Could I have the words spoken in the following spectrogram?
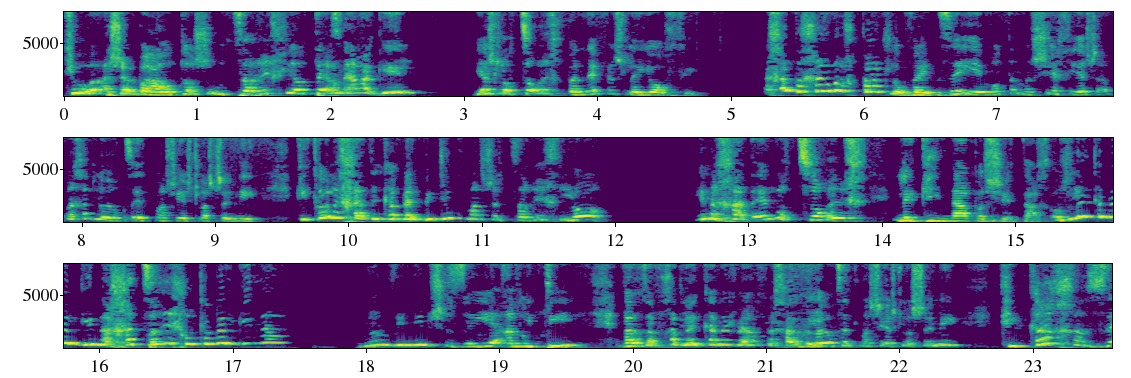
כי הוא, השם ברא אותו שהוא צריך יותר מהרגיל. יש לו צורך בנפש ליופי. אחד אחר לא אכפת לו, וזה ימות המשיח, יש, אף אחד לא ירצה את מה שיש לשני. כי כל אחד יקבל בדיוק מה שצריך לו. אם אחד אין לו צורך לגינה בשטח, אז לא יקבל גינה, אחד צריך לקבל גינה. אתם לא מבינים שזה יהיה אמיתי, ואז אף אחד לא יקנא באף אחד ולא יוצא את מה שיש לשני. כי ככה זה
